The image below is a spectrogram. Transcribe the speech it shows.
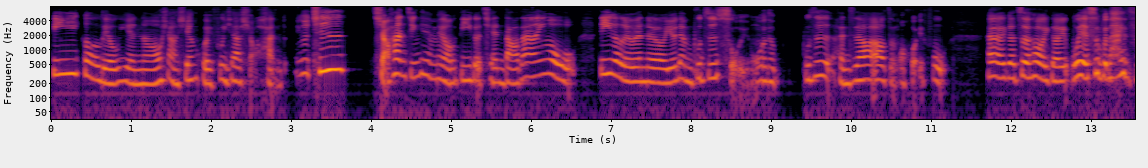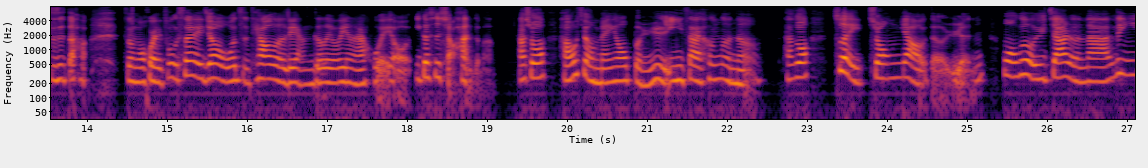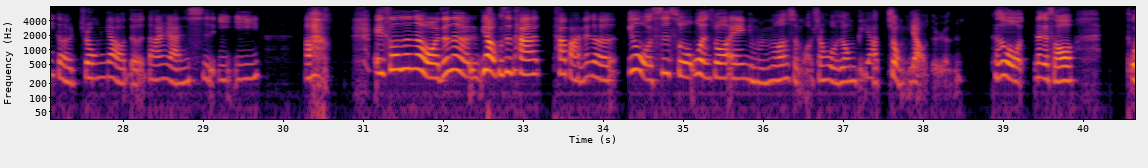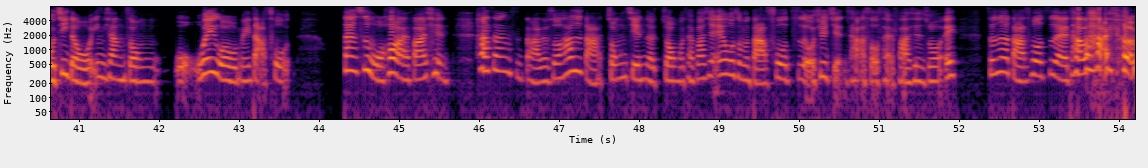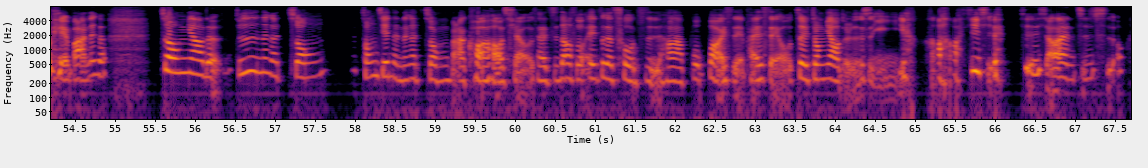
第一个留言呢，我想先回复一下小汉的，因为其实小汉今天没有第一个签到，当然因为我第一个留言的有点不知所云，我都不是很知道要怎么回复。还有一个最后一个，我也是不太知道怎么回复，所以就我只挑了两个留言来回哦，一个是小汉的嘛。他说：“好久没有本日一在哼了呢。”他说：“最重要的人莫过于家人啦，另一个重要的当然是依依 啊。”诶，说真的，我真的要不是他，他把那个，因为我是说问说，诶，你们有没有什么生活中比较重要的人？可是我那个时候，我记得我印象中，我我以为我没打错。但是我后来发现，他这样子打的时候，他是打中间的中，我才发现，哎，我怎么打错字？我去检查的时候才发现，说，哎，真的打错字，哎，他们还特别把那个重要的，就是那个中中间的那个中，把它括号起来，我才知道说，哎，这个错字，好啦，不不好意思，也拍谁哦，最重要的人是依依，哈哈，谢谢谢谢小安支持哦，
